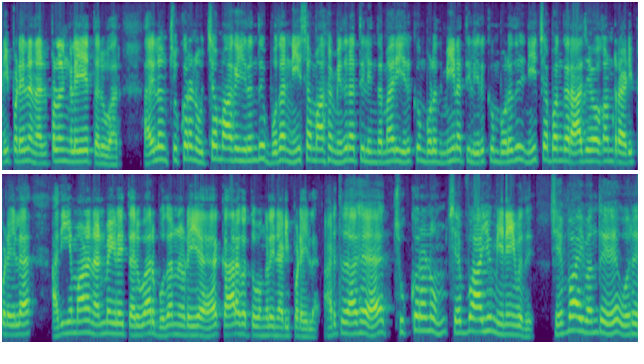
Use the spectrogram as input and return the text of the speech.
அடிப்படையில் நற்பலன்களையே தருவார். அதிலும் சுக்கரன் உச்சமாக இருந்து புதன் நீசமாக மிதுனத்தில் இந்த மாதிரி இருக்கும் பொழுது மீனத்தில் இருக்கும் பொழுது நீச்சபங்க ராஜயோகம்ன்ற அடிப்படையில் அதிகமான நன்மைகளை தருவார் புதனுடைய காரகத்துவங்களின் அடிப்படையில். அடுத்ததாக சுக்கரனும் செவ்வாயும் இணைவது. செவ்வாய் வந்து ஒரு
